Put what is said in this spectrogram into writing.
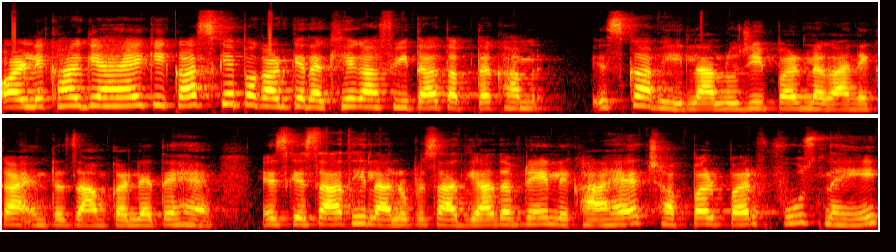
और लिखा गया है कि, कस के पकड़ के रखिएगा फीता, तब तक हम इसका भी लालू जी पर लगाने का इंतज़ाम कर लेते हैं। इसके साथ ही लालू प्रसाद यादव ने लिखा है, छप्पर पर फूस नहीं,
